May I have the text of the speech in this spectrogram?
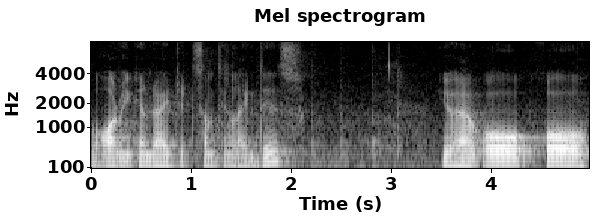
or we can write it something like this. You have O O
